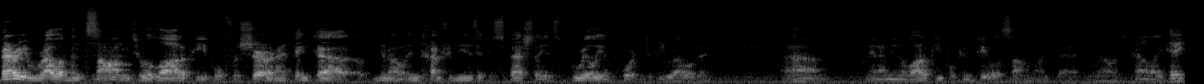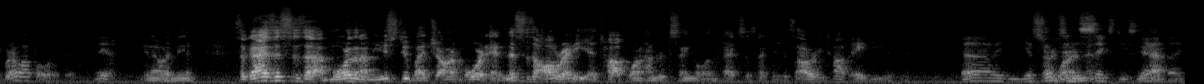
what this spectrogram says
very relevant song to a lot of people for sure. And I think uh, you know, in country music especially, it's really important to be relevant. Um, and I mean, a lot of people can feel a song like that. You know, it's kind of like, hey, grow up a little bit. Yeah. You know what I mean? So, guys, this is uh, more than I'm used to by John Hord, and this is already a top 100 single in Texas. I think it's already top 80, isn't it? Uh, yes, sir. It's Somewhere in the '60s now, Yeah. I think.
